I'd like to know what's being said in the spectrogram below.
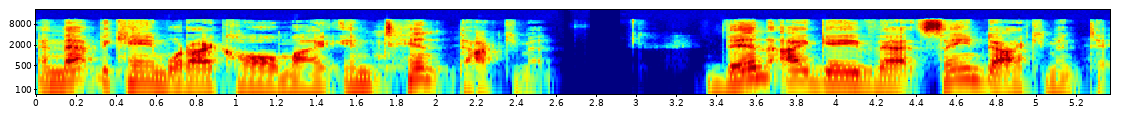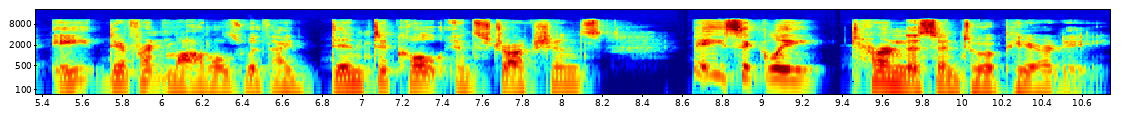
and that became what I call my intent document. Then I gave that same document to eight different models with identical instructions, basically turn this into a PRD,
